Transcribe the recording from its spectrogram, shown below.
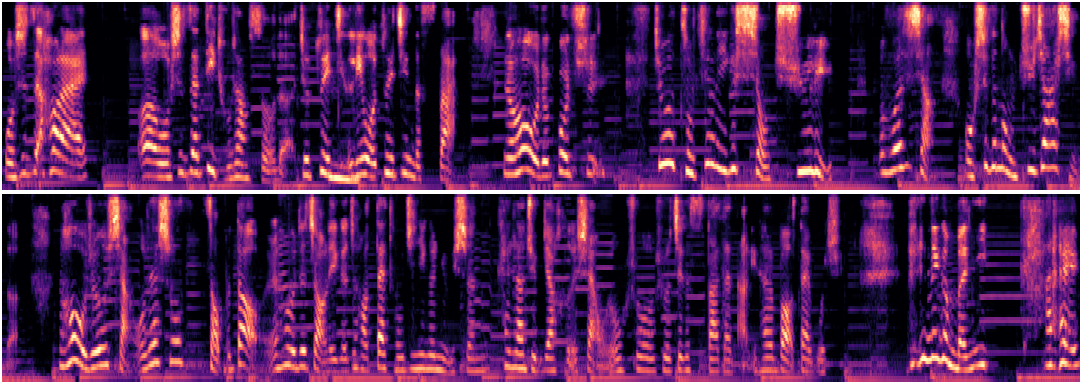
我是在后来，呃，我是在地图上搜的，就最近离我最近的 SPA，然后我就过去，就走进了一个小区里。我在想，我是个那种居家型的，然后我就想，我在说找不到，然后我就找了一个正好戴头巾那个女生，看上去比较和善，我就说我说这个 SPA 在哪里，她就把我带过去。那个门一开，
